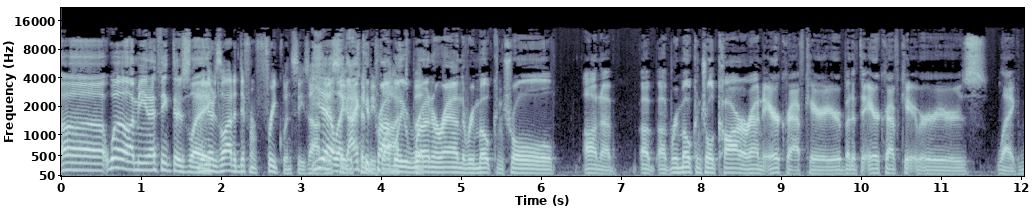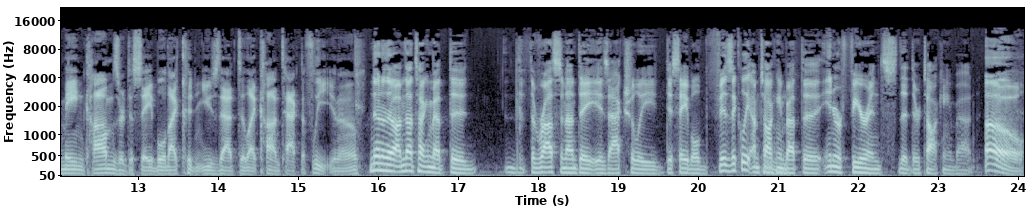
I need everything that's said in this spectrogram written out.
Uh, well, I mean, I think there's like, I mean, there's a lot of different frequencies. Obviously, yeah, like I could could probably blocked, but- run around the remote control on a, a a remote control car around an aircraft carrier, but if the aircraft carrier's like main comms are disabled, I couldn't use that to like contact the fleet. You know? No, no, no. I'm not talking about the the, the Rocinante is actually disabled physically. I'm Mm-hmm. talking about the interference that they're talking about. Oh,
